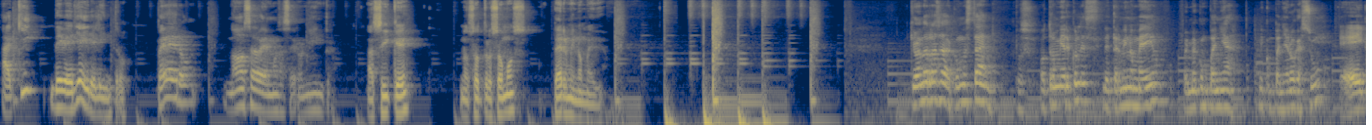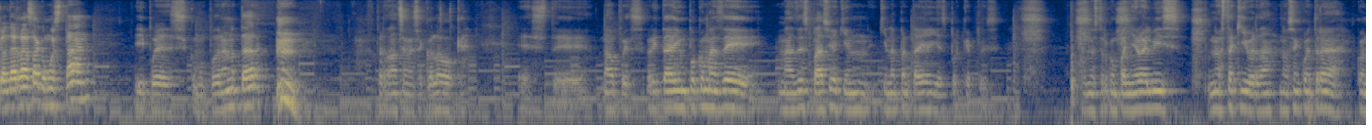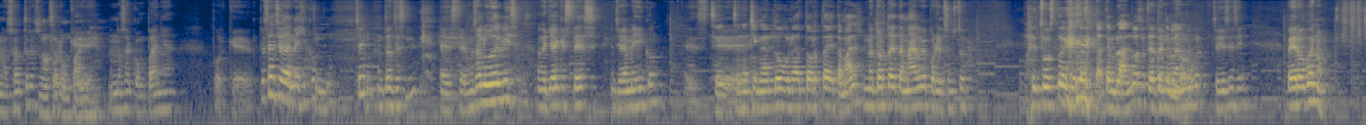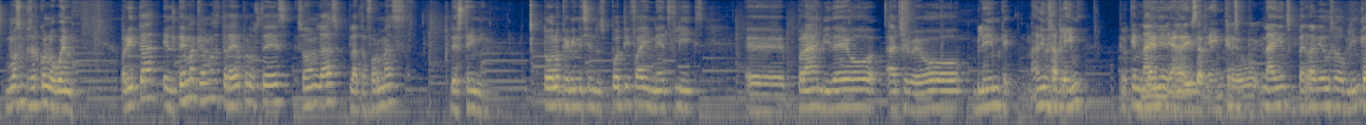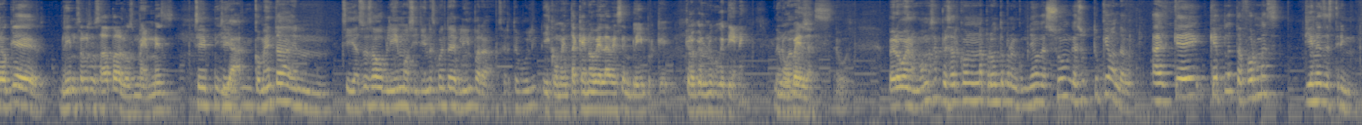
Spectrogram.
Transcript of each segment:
aquí debería ir el intro, pero no sabemos hacer un intro. Así que nosotros somos término medio. ¿Qué onda, raza? ¿Cómo están? Pues otro miércoles de término medio. Hoy me acompaña mi compañero Gazú. Hey, ¿qué onda, raza? ¿Cómo están? Y pues, como podrán notar, perdón, se me secó la boca. Este, no, pues ahorita hay un poco más de más de espacio aquí en, aquí en la pantalla y es porque pues, pues nuestro compañero Elvis no está aquí, ¿verdad? No se encuentra con nosotros. No nos porque acompaña. No nos acompaña porque pues en Ciudad de México. Sí, entonces, este, un saludo Elvis, donde quiera que estés en Ciudad de México. Se, Este, se andan chingando una torta de tamal. una torta de tamal, güey, por el susto. Por el susto de que está, está temblando. se Está temblando, güey. Sí, sí, sí. Pero bueno, vamos a empezar con lo bueno. Ahorita el tema que vamos a traer para ustedes son las plataformas de streaming. Todo lo que viene siendo Spotify, Netflix, eh, Prime Video, HBO, Blim, que nadie usa Blim. Creo que nadie, ya nadie usa Blim, creo, güey. Nadie en su perra había usado Blim. Creo que Blim solo se usaba para los memes Sí, sí, ya. comenta en, si has usado Blim o si tienes cuenta de Blim para hacerte bullying. y comenta qué novela ves en Blim porque creo que es lo único que tiene. De Novelas. huevos, de huevos. Pero bueno, vamos a empezar con una pregunta para mi compañero Gazú. Gazú, ¿tú qué onda, güey? ¿A ¿Qué, ¿Qué plataformas tienes de streaming?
